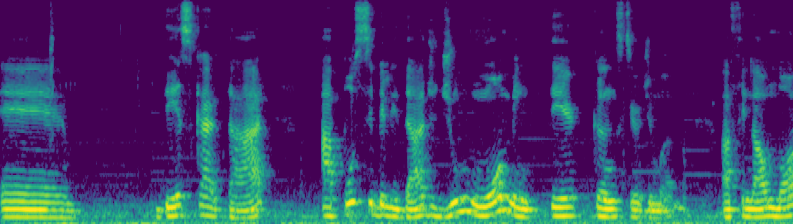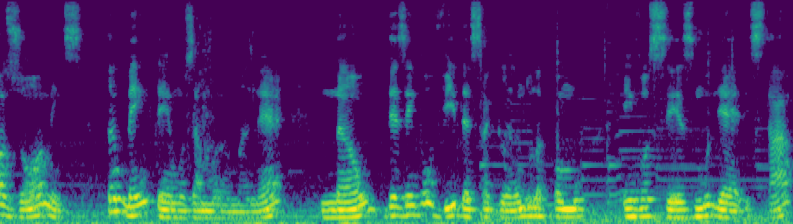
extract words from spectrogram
É, descartar a possibilidade de um homem ter câncer de mama. Afinal, nós homens também temos a mama, né? Não desenvolvida essa glândula como em vocês mulheres, tá?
